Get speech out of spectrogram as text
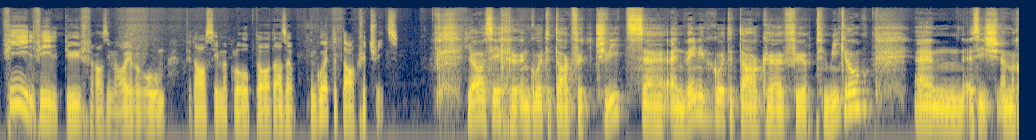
viel, viel tiefer als im Euroraum. Für das sind wir gelobt worden. Also ein guter Tag für die Schweiz. Ja, sicher. Ein guter Tag für die Schweiz, äh, ein weniger guter Tag äh, für die Migro. Ähm, es ist nämlich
